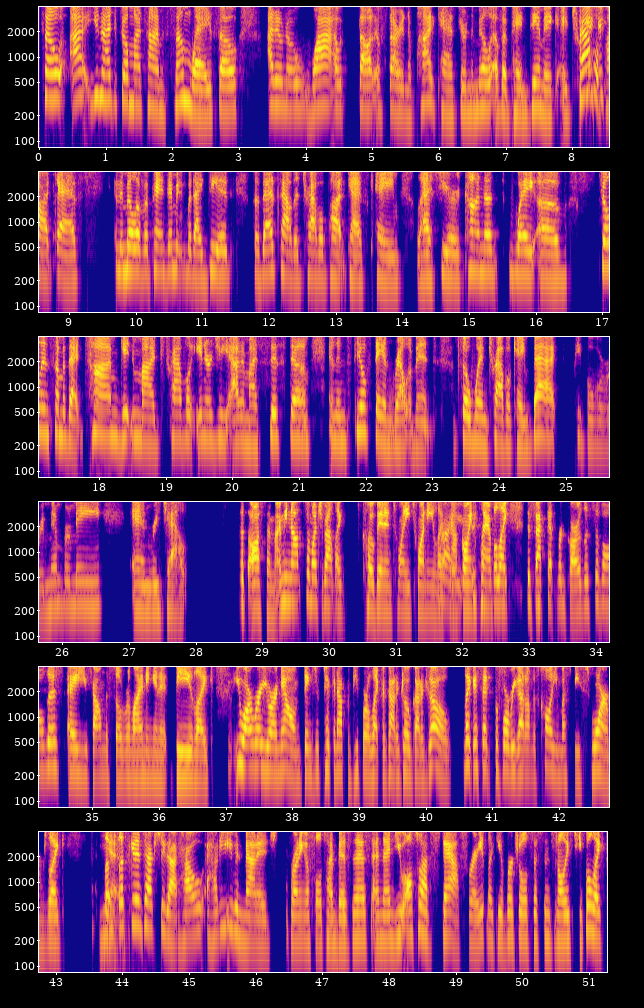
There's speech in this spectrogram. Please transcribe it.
So I, you know, I had to fill my time some way. So I don't know why I thought of starting a podcast during the middle of a pandemic, a travel podcast in the middle of a pandemic, but I did. So that's how the travel podcast came last year, kind of way of filling some of that time, getting my travel energy out of my system, and then still staying relevant. So when travel came back, people will remember me and reach out. That's awesome. I mean, not so much about like COVID in 2020, like right. not going to plan, but like the fact that regardless of all this, A, you found the silver lining in it. B, like you are where you are now and things are picking up and people are like, I gotta go, gotta go. Like I said before we got on this call, you must be swarmed. Like yes. let, us get into actually that. How how do you even manage running a full-time business? And then you also have staff, right? Like you have virtual assistants and all these people. Like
